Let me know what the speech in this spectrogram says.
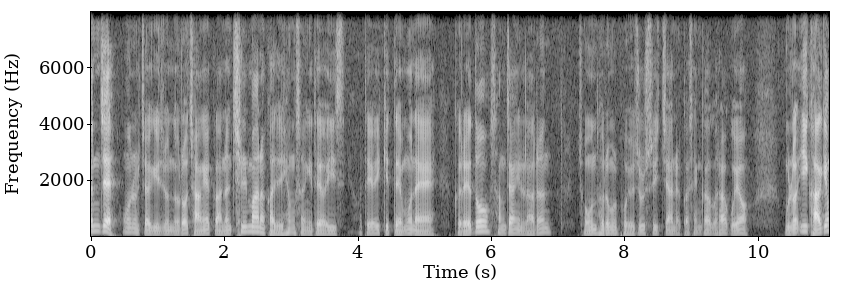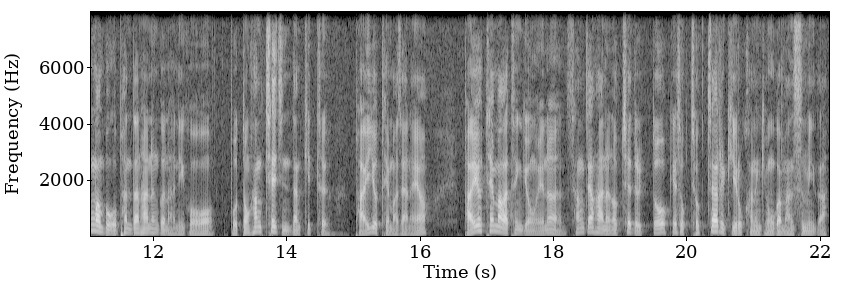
현재 오늘자 기준으로 장외가는 7만 원까지 형성이 되어, 있, 되어 있기 때문에 그래도 상장일 날은 좋은 흐름을 보여줄 수 있지 않을까 생각을 하고요. 물론 이 가격만 보고 판단하는 건 아니고 보통 항체 진단 키트 바이오 테마잖아요. 바이오 테마 같은 경우에는 상장하는 업체들도 계속 적자를 기록하는 경우가 많습니다.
